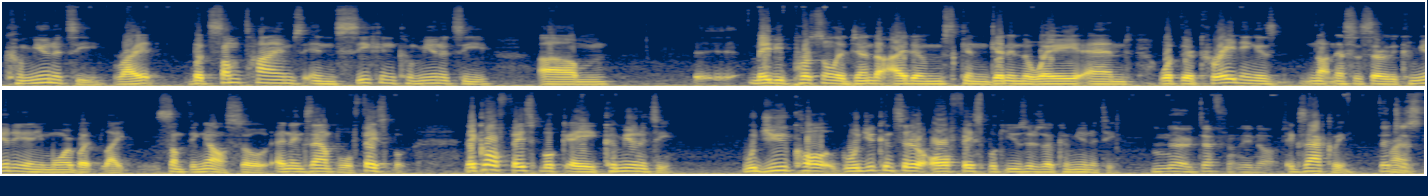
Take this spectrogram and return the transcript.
community, right? But sometimes in seeking community, um, maybe personal agenda items can get in the way and what they're creating is not necessarily community anymore but like something else so an example facebook they call facebook a community would you call would you consider all facebook users a community No, definitely not. exactly They're Right. just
